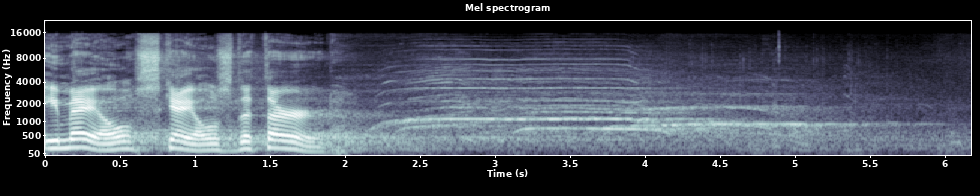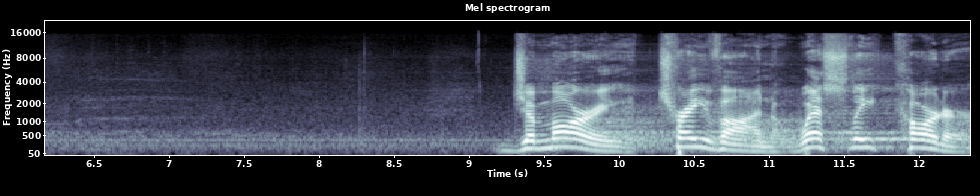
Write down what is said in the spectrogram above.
Email Scales the third. Jamari Trayvon Wesley Carter.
